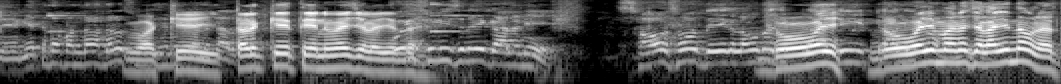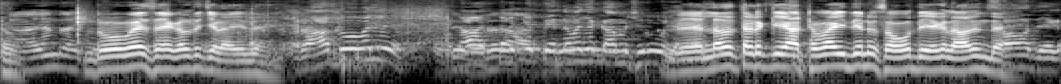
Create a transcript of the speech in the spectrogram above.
ਦੇਗ ਇੱਕ ਤਾਂ ਬੰਦਾ ਹੁੰਦਾ ਨਾ ਕਰਦਾ। ਤੜਕੇ 3 ਵਜੇ ਚਲਾ ਜਾਂਦਾ। ਕੋਈ ਸੁਣੀ ਸੁਣੀ ਗੱਲ ਨਹੀਂ। 100 100 ਦੇਗ ਲਾਉਂਦਾ 2 ਵਜੇ 2 ਵਜੇ ਮਨ ਚਲਾ ਜਾਂਦਾ ਹੁਣ ਇੱਥੋਂ। ਆ ਜਾਂਦਾ ਸੀ 2 ਵਜੇ ਸਾਈਕਲ ਤੇ ਚਲਾ ਜਾਂਦਾ ਹੈ ਰਾਤ 2 ਵਜੇ ਰਾਤ ਤੜਕੇ 3 ਵਜੇ ਕੰਮ ਸ਼ੁਰੂ ਹੋ ਜਾਂਦਾ। ਵੇਲਾ ਤਾਂ ਤੜਕੇ 8 ਵਜੇ ਦੇ ਨੂੰ 100 ਦੇਗ ਲਾ ਦਿੰਦਾ। 100 ਦੇਗ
